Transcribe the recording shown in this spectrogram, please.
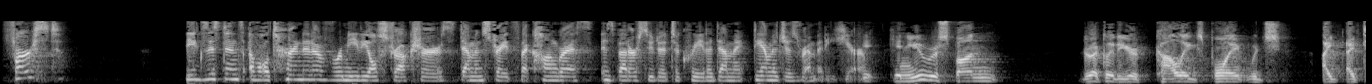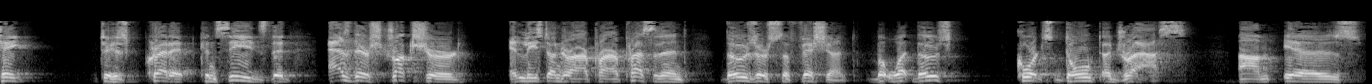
First, the existence of alternative remedial structures demonstrates that Congress is better suited to create a damages remedy here. Can you respond directly to your colleague's point, which I take to his credit, concedes that as they're structured, at least under our prior precedent, those are sufficient. But what those courts don't address um, is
